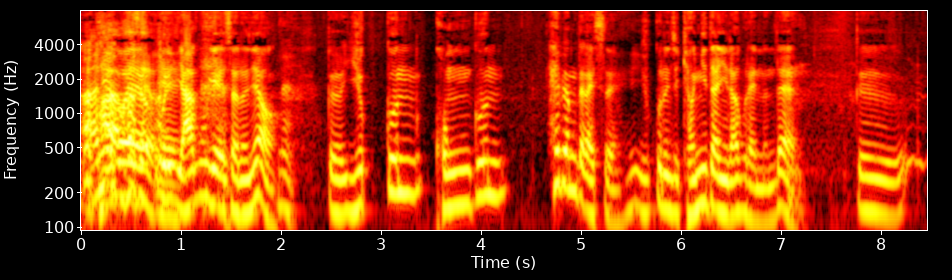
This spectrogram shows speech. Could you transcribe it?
아니, 과거에 우리 네. 야구계에서는요. 네. 그 육군, 공군, 해병대가 있어요. 육군은 이제 경리단이라고 그랬는데 그,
